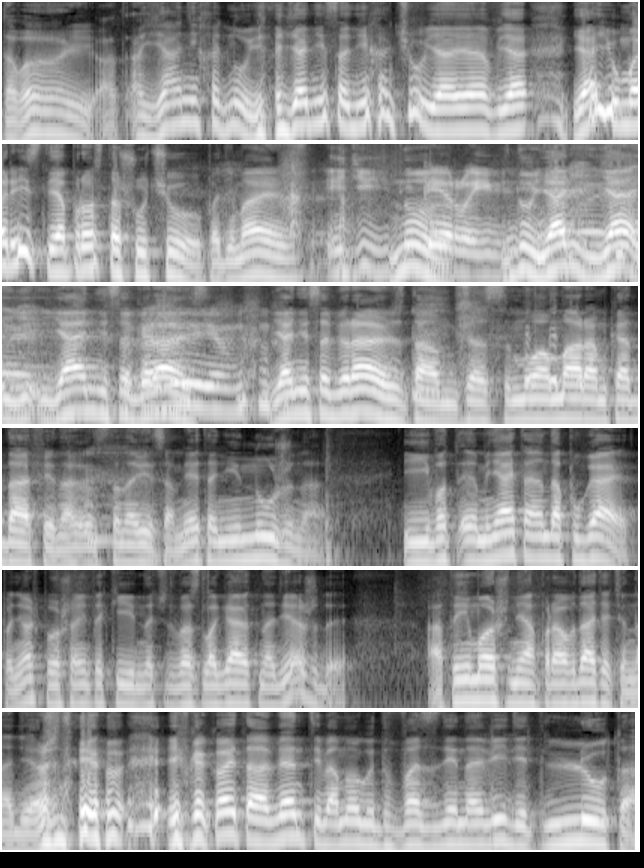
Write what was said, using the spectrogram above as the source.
давай, а, а я не хочу, ну, я, я не, не хочу, я, я, я, я юморист, я просто шучу, понимаешь? Иди ну, первый. Ну, я, я, я не собираюсь, я не собираюсь там сейчас Муаммаром Каддафи становиться, мне это не нужно. И вот э, меня это иногда пугает, понимаешь, потому что они такие, значит, возлагают надежды, а ты можешь не оправдать эти надежды. И в какой-то момент тебя могут возненавидеть люто.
